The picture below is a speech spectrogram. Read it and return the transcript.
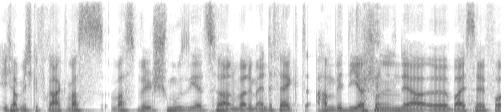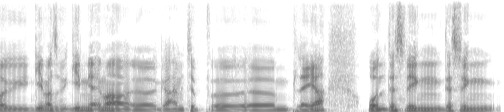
ich habe mich gefragt, was, was will Schmusi jetzt hören? Weil im Endeffekt haben wir die ja schon in der äh, bei Sell-Folge gegeben. Also wir geben ja immer äh, Geheimtipp-Player. Äh, ähm, und deswegen, deswegen,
